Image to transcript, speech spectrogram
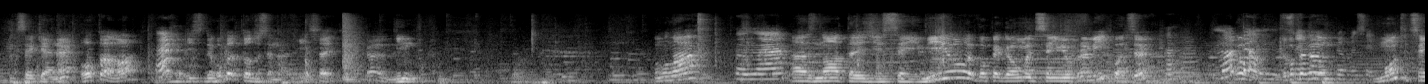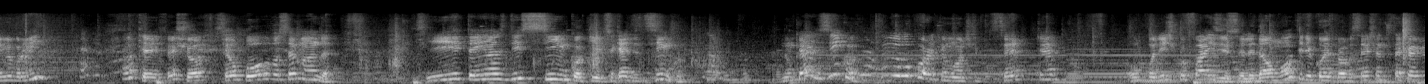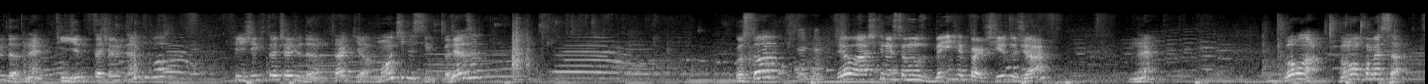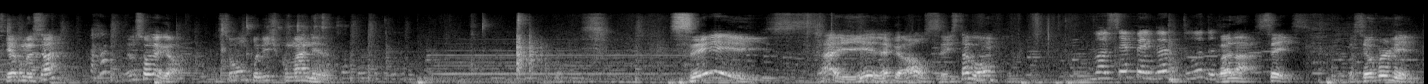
O que você quer, né? Opa, ó. Isso derruba todo o cenário. Isso aí, fica lindo. Vamos lá. Vamos lá. As notas de 100 mil. Eu vou pegar uma de 100 mil pra mim, pode ser? Manda um eu vou pegar um, pra você. um monte de 100 mil pra mim? Ok, fechou. Seu povo, você manda. E tem as de 5 aqui. Você quer de 5? Não quer de 5? Então eu vou pôr aqui um monte você quer. O político faz isso. Ele dá um monte de coisa pra você achando que tá te ajudando, né? Fingindo que tá te ajudando, eu vou fingir que tô te ajudando. Tá aqui, ó. Um monte de 5, beleza? Gostou? Eu acho que nós estamos bem repartidos já, né? Vamos lá, vamos começar. Você quer começar? Eu sou legal. Eu sou um político maneiro. Seis! Aí, legal. Seis tá bom. Você pegou tudo. Vai lá, seis. Você é o vermelho.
